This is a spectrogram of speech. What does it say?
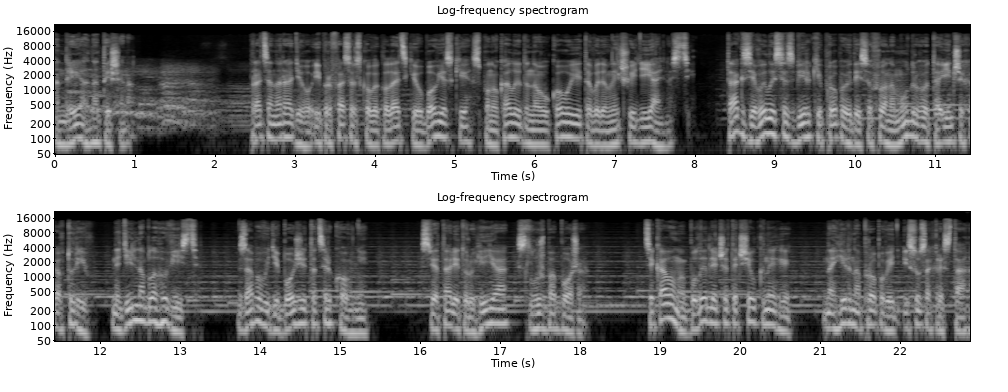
Андрія Гнатишина. Праця на радіо і професорсько-викладацькі обов'язки спонукали до наукової та видавничої діяльності. Так з'явилися збірки проповідей Софрона Мудрого та інших авторів, недільна благовість, заповіді Божі та церковні, свята літургія, служба Божа. Цікавими були для читачів книги Нагірна проповідь Ісуса Христа,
